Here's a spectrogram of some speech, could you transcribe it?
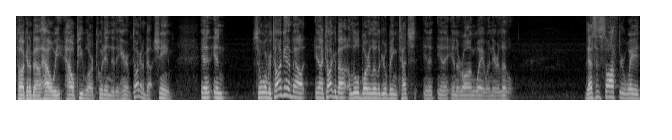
talking about how we how people are put into the harem. Talking about shame, and and so when we're talking about, you know, I talk about a little boy or little girl being touched in a, in, a, in the wrong way when they were little. That's a softer way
